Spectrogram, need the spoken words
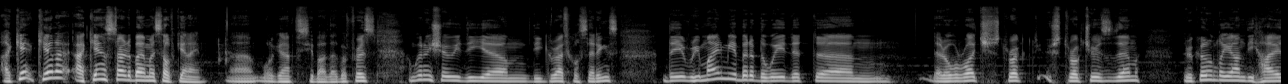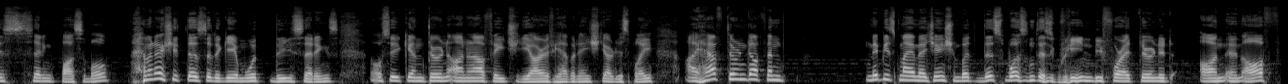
I can't, can I, I can't start it by myself, can I? Um, we're gonna have to see about that. But first, I'm gonna show you the, um, the graphical settings. They remind me a bit of the way that, um, that Overwatch struct structures them. They're currently on the highest setting possible. I haven't actually tested the game with these settings. Also, you can turn on and off HDR if you have an HDR display. I have turned off and maybe it's my imagination, but this wasn't as green before I turned it on and off.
